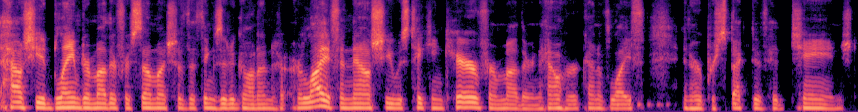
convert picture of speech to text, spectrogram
how she had blamed her mother for so much of the things that had gone on in her, life and now she was taking care of her mother and how her kind of life and her perspective had changed.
